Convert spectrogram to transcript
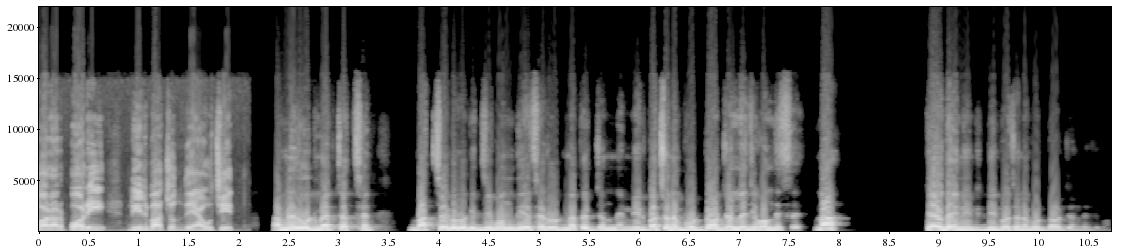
করার পরই নির্বাচন দেয়া উচিত। আপনি রোডম্যাপ চাচ্ছেন বাচ্চাগুলো কি জীবন দিয়েছে রোডম্যাপের জন্য? নির্বাচনে ভোট দেওয়ার জন্য জীবন দিছে? না। কেউ দেয়নি নির্বাচনে ভোট দেওয়ার জন্য জীবন।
